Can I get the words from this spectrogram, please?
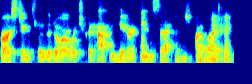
bursting through the door, which could happen here any second, by the way,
